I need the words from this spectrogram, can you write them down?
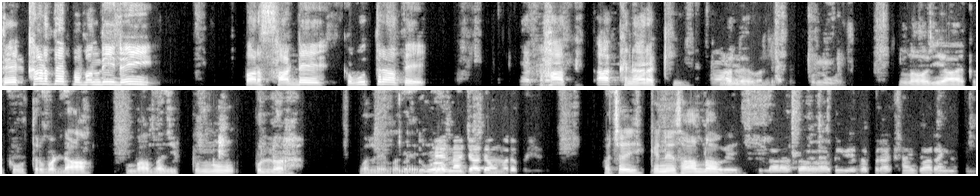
ਦੇਖਣ ਤੇ ਪਾਬੰਦੀ ਨਹੀਂ ਪਰ ਸਾਡੇ ਕਬੂਤਰਾਂ ਤੇ ਹੱਥ ਅੱਖ ਨਾ ਰੱਖੀ ਬੱਲੇ ਬੱਲੇ ਪੁੰਨੂ ਲਓ ਜੀ ਆ ਇੱਕ ਕਬੂਤਰ ਵੱਡਾ ਬਾਬਾ ਜੀ ਪੁੰਨੂ ਭੁੱਲਰ ਬੱਲੇ ਬੱਲੇ ਜੀ। ਦੂਏ ਨਾਲ ਜ਼ਿਆਦਾ ਉਮਰ ਹੈ ਬਈ ਅੱਛਾ ਜੀ ਕਿੰਨੇ ਸਾਲ ਦਾ ਹੋ ਗਿਆ ਜੀ ਲਾਲਾ ਸਾਹਿਬ ਆਪ ਹੀ ਵੇਖਾ ਬਰਾਛਾਂ ਹੀ ਪਾ ਰਹੀਆਂ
